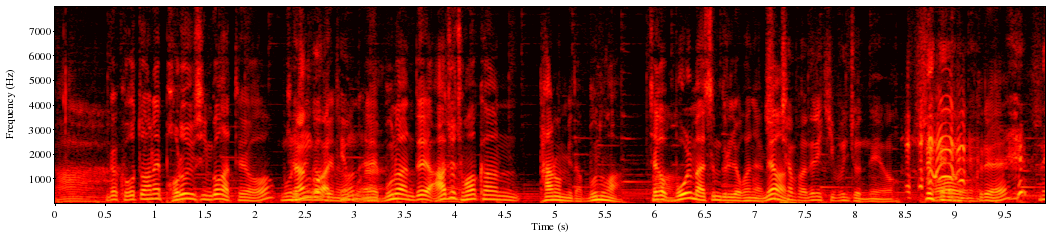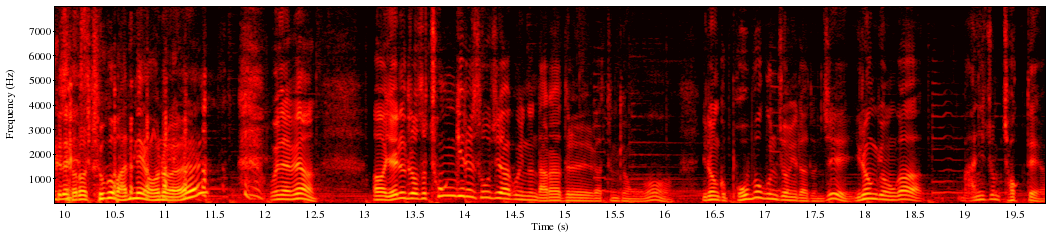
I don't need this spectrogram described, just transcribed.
아, 그러니까 그것도 하나의 버릇인 것 같아요. 제 문화인 것. 같아요, 문화. 네, 문화인데 아주 정확한 단어입니다. 문화. 제가 아. 뭘 말씀드리려고 하냐면 칭찬 받으니 기분 좋네요. 어, 그래. 서로 주고받네요 오늘. 왜냐면 어, 예를 들어서 총기를 소지하고 있는 나라들 같은 경우 이런 그 보복 운전이라든지 이런 경우가 많이 좀 적대요.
